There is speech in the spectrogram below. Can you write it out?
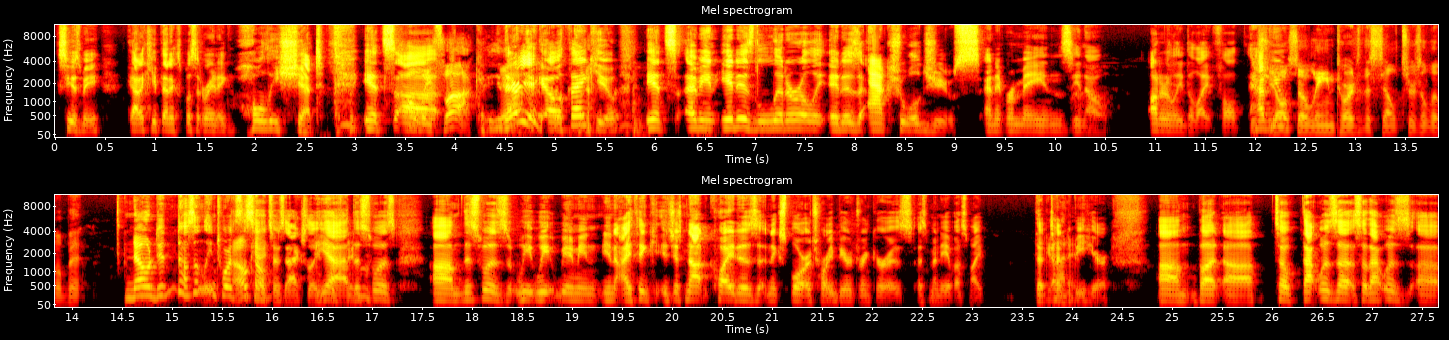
Excuse me, got to keep that explicit rating. Holy shit. It's uh, Holy fuck! there Yeah. you go. Thank you. It's I mean, it is literally it is actual juice and it remains, you know, utterly delightful. Does Have you also lean towards the seltzers a little bit? No, didn't doesn't lean towards Okay. the seltzers actually. Yeah, this was um this was we we we- I mean, you know, I think it's just not quite as an exploratory beer drinker as as many of us might that Got tend to be here. Um but uh so that was uh so that was uh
